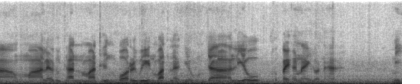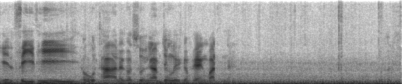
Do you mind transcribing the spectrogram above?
อ้าวมา แล้วทุกท่านมาถึงบริเวณวัดแล้วเดี๋ยวผมจะเลี้ยวเข้าไปข้างในก่อนนะฮะนี่เห็นสีที่โอ้ทาแล้วก็สวยงามจังเลยกำแพงวัดนะไฟ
